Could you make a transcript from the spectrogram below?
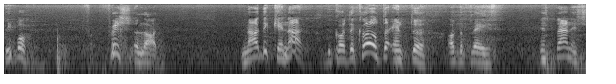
people fish a lot. Now they cannot because they closed the enter of the place. In Spanish,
